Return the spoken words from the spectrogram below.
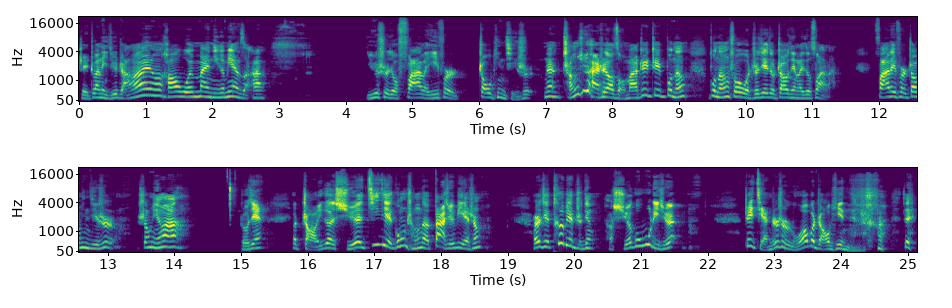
这专利局长，哎呦，好，我卖你个面子啊。于是就发了一份招聘启事，那程序还是要走嘛，这这不能不能说我直接就招进来就算了，发了一份招聘启事。声明啊，首先要找一个学机械工程的大学毕业生，而且特别指定要学过物理学。这简直是萝卜招聘！这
